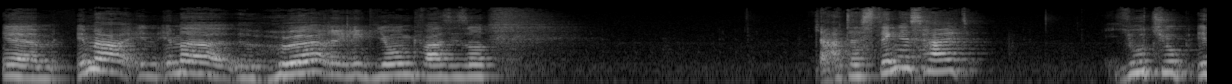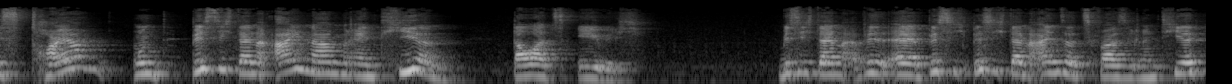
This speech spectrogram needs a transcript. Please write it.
ähm, immer in immer höhere Regionen quasi so. Ja, das Ding ist halt, YouTube ist teuer und bis sich deine Einnahmen rentieren, dauert es ewig. Bis sich dein, äh, bis sich, bis sich dein Einsatz quasi rentiert,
